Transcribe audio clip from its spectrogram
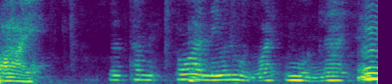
ตายเราทำเพราะว่าอันนี้มันหมุนไว้หมุนง่ายใช่ไหม อืม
